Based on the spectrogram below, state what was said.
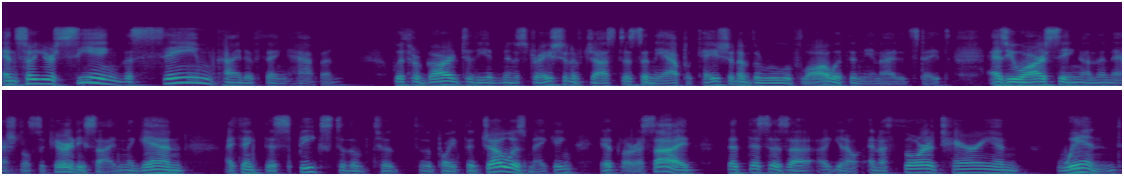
And so you're seeing the same kind of thing happen with regard to the administration of justice and the application of the rule of law within the United States, as you are seeing on the national security side. And again, I think this speaks to the to, to the point that Joe was making, Hitler aside, that this is a, a you know an authoritarian wind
